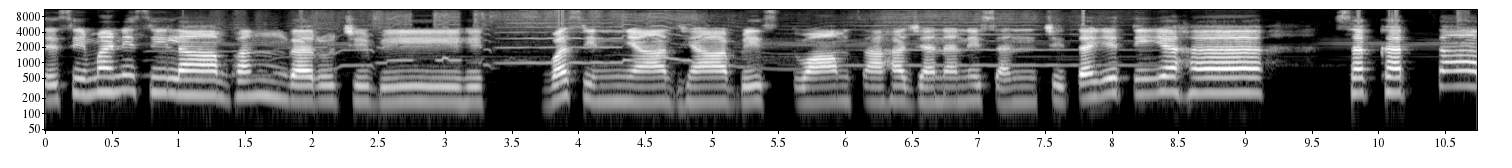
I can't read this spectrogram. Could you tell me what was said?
శశిమణిశిలాభంగరుచిభిः వసిన్యాధ్యాభిస్త్వాం సహజనని సంచితయతి యः సకర్తా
